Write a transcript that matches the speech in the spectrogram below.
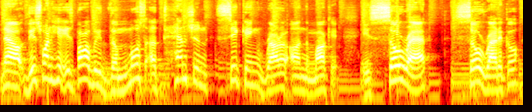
Now, this one here is probably the most attention-seeking router on the market. It's so rad, so radical,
